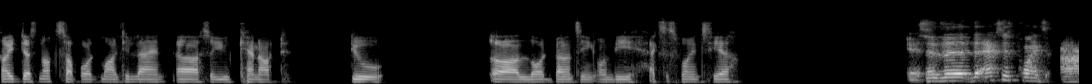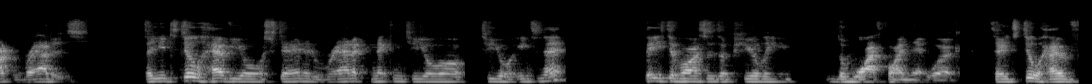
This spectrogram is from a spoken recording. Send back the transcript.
Now it does not support multi-WAN, uh, so you cannot do uh, load balancing on the access points here. yeah. So the the access points aren't routers. So you'd still have your standard router connecting to your to your internet. These devices are purely the Wi-Fi network. So you'd still have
